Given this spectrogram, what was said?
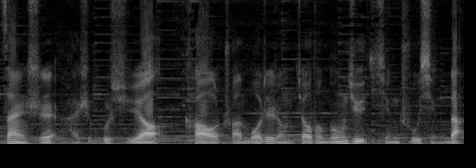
暂时还是不需要靠船舶这种交通工具进行出行的。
